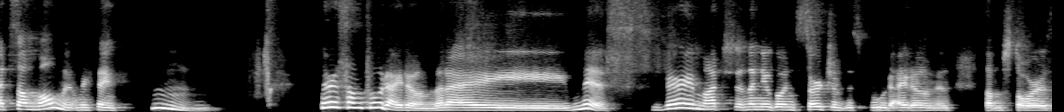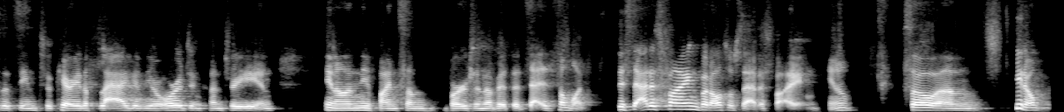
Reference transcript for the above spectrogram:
at some moment we think, hmm, there is some food item that I miss very much. And then you go in search of this food item in some stores that seem to carry the flag of your origin country. And you know, and you find some version of it that's somewhat dissatisfying, but also satisfying, you know. So, um, you know,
